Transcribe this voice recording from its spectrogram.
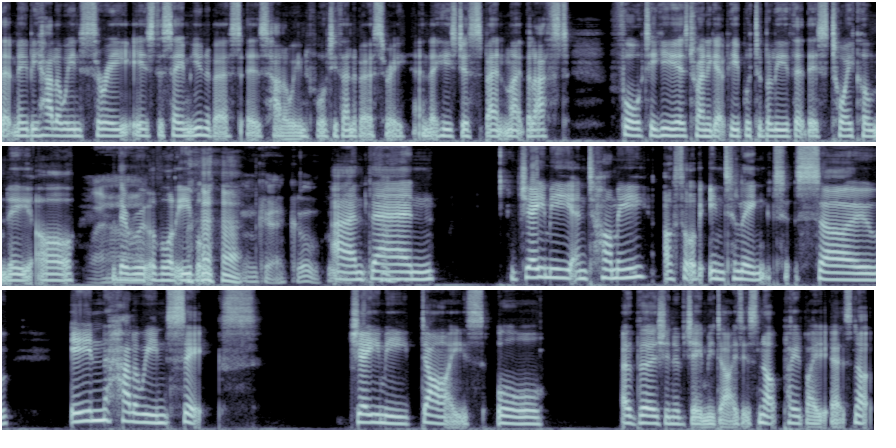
that maybe Halloween 3 is the same universe as Halloween 40th anniversary and that he's just spent like the last 40 years trying to get people to believe that this toy company are Wow. the root of all evil. Okay, cool. cool. and then Jamie and Tommy are sort of interlinked. So in Halloween 6, Jamie dies or a version of Jamie dies. It's not played by it's not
